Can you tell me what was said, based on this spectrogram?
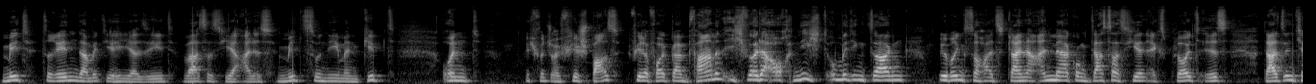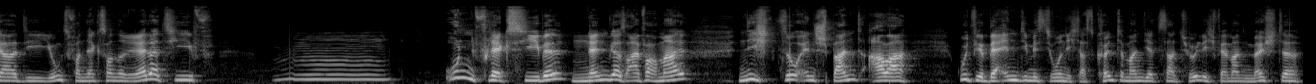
mit drin, damit ihr hier seht, was es hier alles mitzunehmen gibt. Und ich wünsche euch viel Spaß, viel Erfolg beim Farmen. Ich würde auch nicht unbedingt sagen, übrigens noch als kleine Anmerkung, dass das hier ein Exploit ist. Da sind ja die Jungs von Nexon relativ... Hmm, unflexibel, nennen wir es einfach mal, nicht so entspannt, aber gut, wir beenden die Mission nicht. Das könnte man jetzt natürlich, wenn man möchte,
